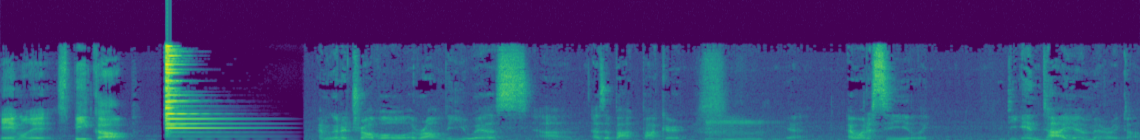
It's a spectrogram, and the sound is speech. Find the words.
英語でスピーカー。I'm gonna travel around the U.S. Um, as a backpacker. Yeah, I want to see like the entire America,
